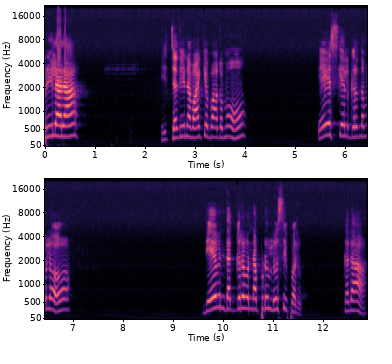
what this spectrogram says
ప్రియులారా ఈ చదివిన వాక్య భాగము ఏఎస్కేల్ గ్రంథములో దేవుని దగ్గర ఉన్నప్పుడు లూసిఫరు కదా?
